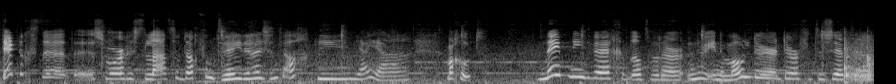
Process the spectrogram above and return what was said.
30ste, dus morgen is de laatste dag van 2018. Ja, ja. Maar goed, neemt niet weg dat we er nu in de molen durven te zetten.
